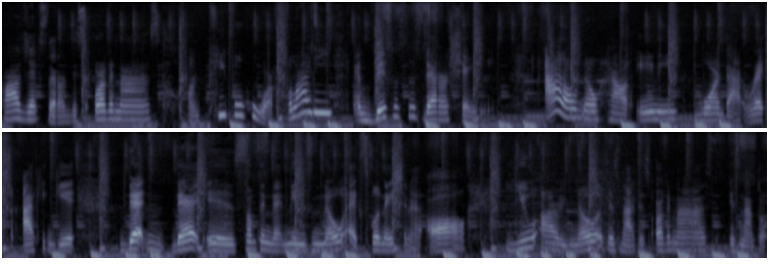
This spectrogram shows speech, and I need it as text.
projects that are disorganized, on people who are flighty, and businesses that are shady. I don't know how any more direct I can get. That that is something that needs no explanation at all. You already know if it's not disorganized, it's not go.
